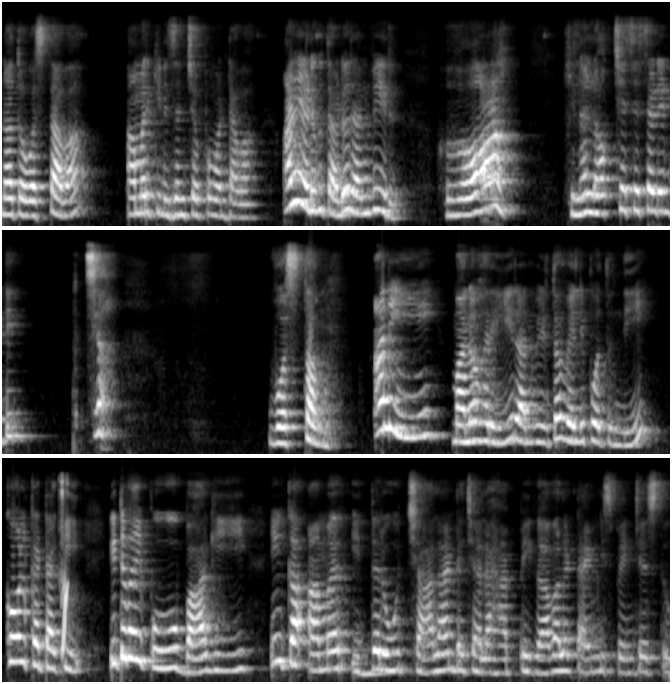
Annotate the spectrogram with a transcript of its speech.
నాతో వస్తావా? అమర్కి నిజం చెప్పమంటావా? అని అడుగుతాడు రణ్వీర్. ఇలా లాక్ చేసేసాడేంటి? అచ్చా వస్తాను అని మనోహరి రణ్వీర్తో వెళ్ళిపోతుంది కోల్కటాకి ఇటువైపు బాగి ఇంకా అమర్ ఇద్దరు చాలా అంటే చాలా హ్యాపీగా వాళ్ళ టైంని స్పెండ్ చేస్తూ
